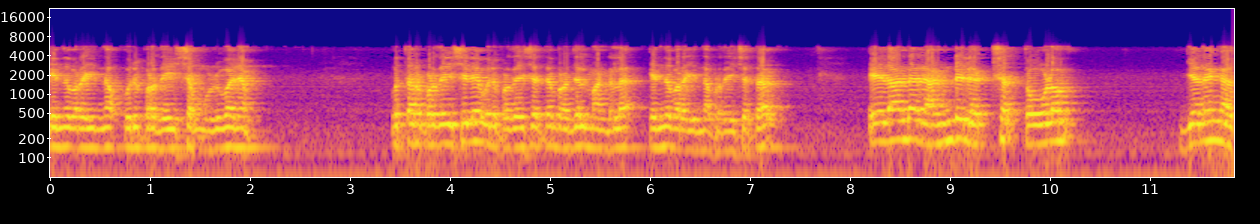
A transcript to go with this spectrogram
എന്ന് പറയുന്ന ഒരു പ്രദേശം മുഴുവനും ഉത്തർപ്രദേശിലെ ഒരു പ്രദേശത്ത് ബ്രജൽ മണ്ഡൽ എന്ന് പറയുന്ന പ്രദേശത്ത് ഏതാണ്ട് രണ്ട് ലക്ഷത്തോളം ജനങ്ങൾ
